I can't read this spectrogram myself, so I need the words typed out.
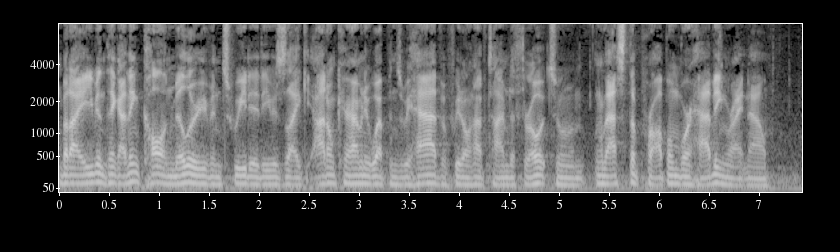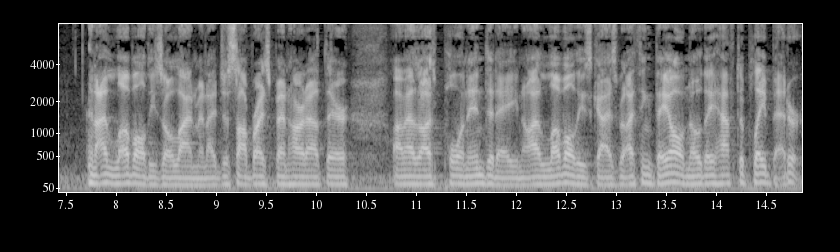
But I even think I think Colin Miller even tweeted he was like, I don't care how many weapons we have if we don't have time to throw it to him. And that's the problem we're having right now. And I love all these O linemen. I just saw Bryce Benhart out there um, as I was pulling in today. You know, I love all these guys, but I think they all know they have to play better.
